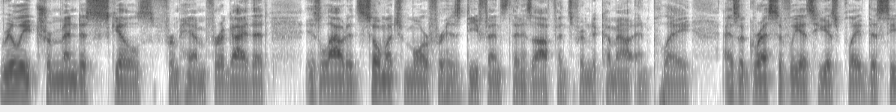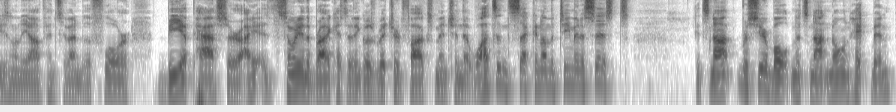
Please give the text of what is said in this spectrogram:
really tremendous skills from him for a guy that is lauded so much more for his defense than his offense. For him to come out and play as aggressively as he has played this season on the offensive end of the floor, be a passer. I, somebody in the broadcast, I think it was Richard Fox, mentioned that Watson's second on the team in assists. It's not Rasir Bolton. It's not Nolan Hickman.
